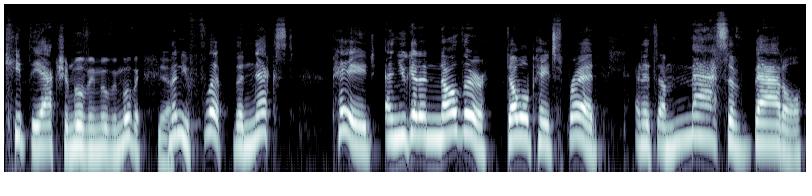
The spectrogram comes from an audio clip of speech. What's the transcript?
keep the action moving, moving, moving. Yeah. And then you flip the next page and you get another double page spread and it's a massive battle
